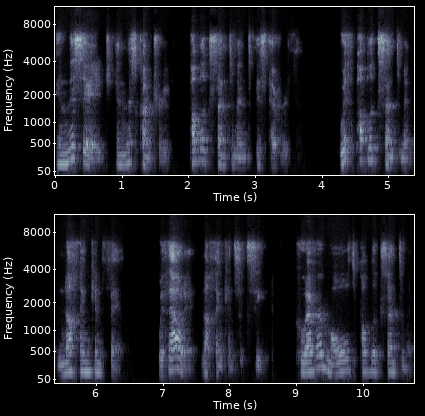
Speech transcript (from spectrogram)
in this age, in this country, public sentiment is everything. With public sentiment, nothing can fail. Without it, nothing can succeed. Whoever molds public sentiment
